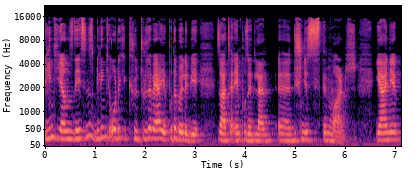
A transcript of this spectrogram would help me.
bilin ki yalnız değilsiniz. Bilin ki oradaki kültürde veya yapıda böyle bir zaten empoze edilen e, düşünce sistemi vardır. Yani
